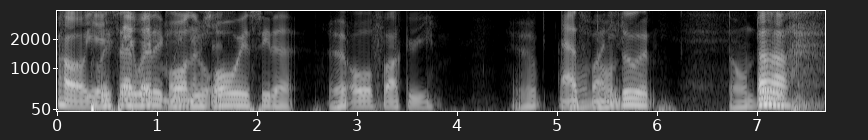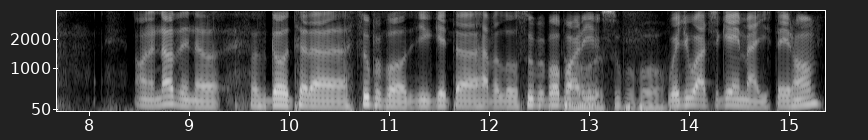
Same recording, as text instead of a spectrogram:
Oh yeah, Police athletic from all league. them You'll always see that. Yep, Old fuckery. Yep. That's don't, funny. Don't do it. Don't do Uh, it. on another note, let's go to the Super Bowl. Did you get to have a little Super Bowl party? Oh, Super Bowl. Where'd you watch the game at? You stayed home?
